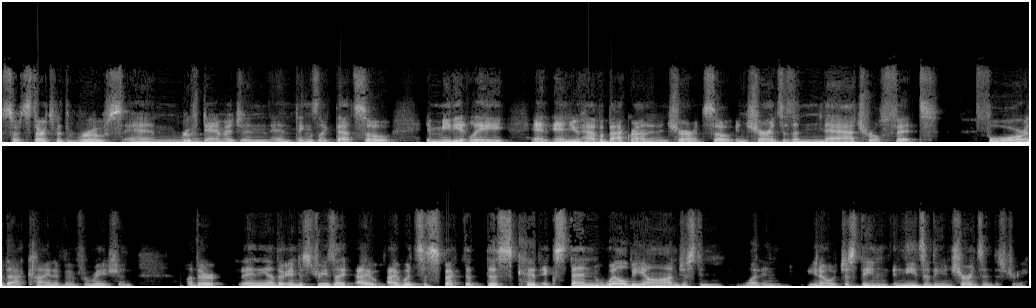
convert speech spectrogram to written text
so it starts with roofs and roof mm-hmm. damage and, and things like that. So immediately, and, and you have a background in insurance. So insurance is a natural fit for that kind of information. Are there any other industries? I, I, I would suspect that this could extend well beyond just in what in, you know, just the needs of the insurance industry.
